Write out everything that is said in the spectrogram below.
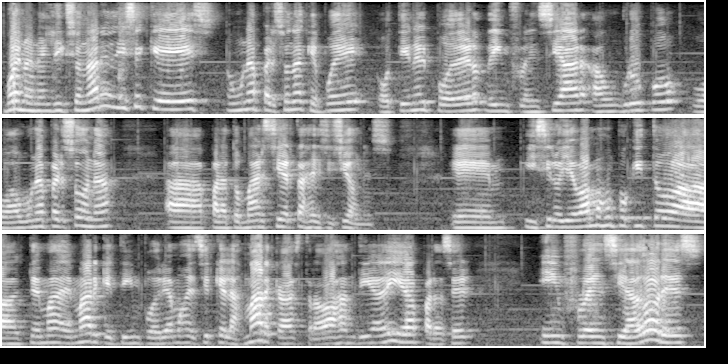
Bueno, en el diccionario dice que es una persona que puede o tiene el poder de influenciar a un grupo o a una persona uh, para tomar ciertas decisiones. Eh, y si lo llevamos un poquito al tema de marketing, podríamos decir que las marcas trabajan día a día para ser influenciadores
